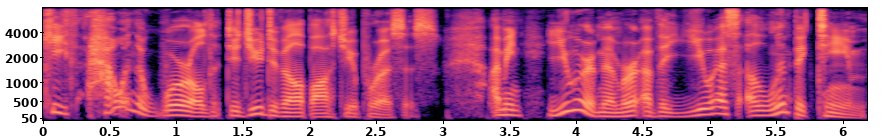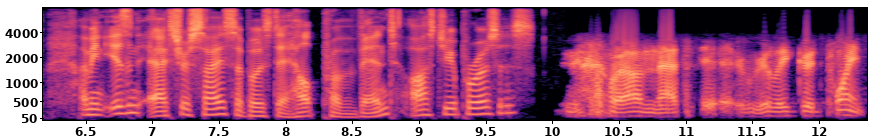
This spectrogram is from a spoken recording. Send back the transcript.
Keith, how in the world did you develop osteoporosis? I mean, you were a member of the U.S. Olympic team. I mean, isn't exercise supposed to help prevent osteoporosis? Well, and that's a really good point.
